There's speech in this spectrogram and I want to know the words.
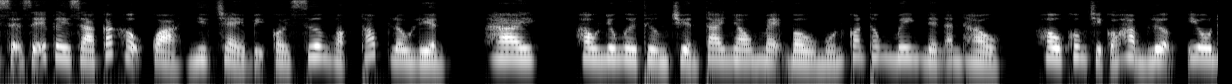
sẽ dễ gây ra các hậu quả như trẻ bị còi xương hoặc thóp lâu liền. 2. Hầu nhiều người thường truyền tai nhau mẹ bầu muốn con thông minh nên ăn hầu. Hầu không chỉ có hàm lượng iod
